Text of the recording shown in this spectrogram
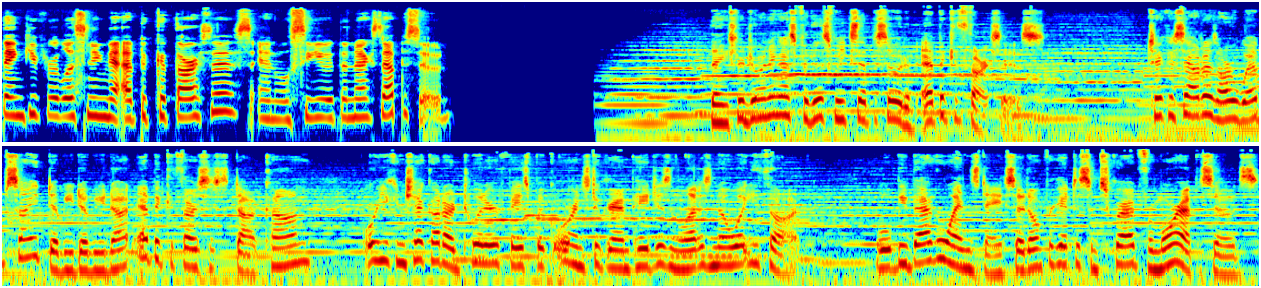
Thank you for listening to Epic Catharsis, and we'll see you at the next episode. Thanks for joining us for this week's episode of Epic Catharsis. Check us out at our website, www.epiccatharsis.com, or you can check out our Twitter, Facebook, or Instagram pages and let us know what you thought. We'll be back Wednesday, so don't forget to subscribe for more episodes.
